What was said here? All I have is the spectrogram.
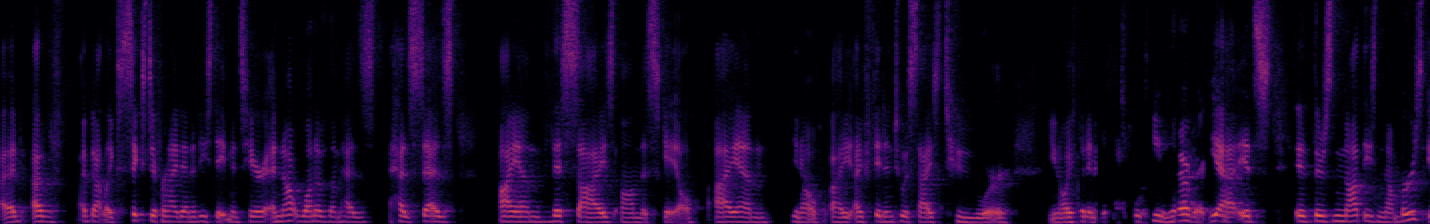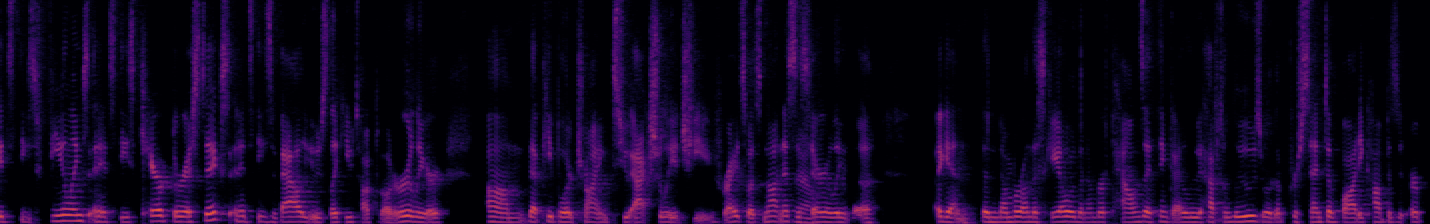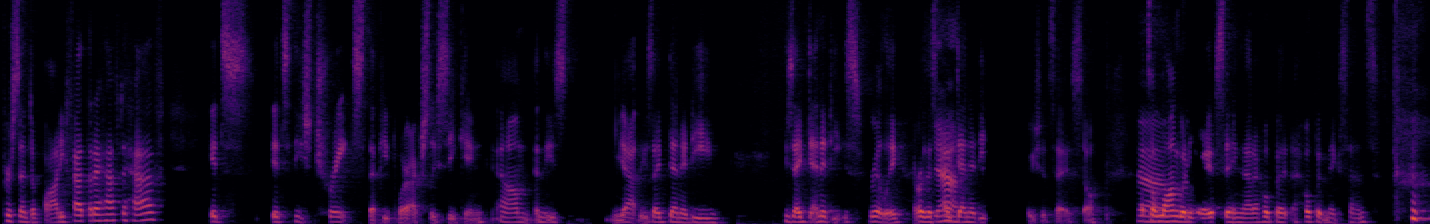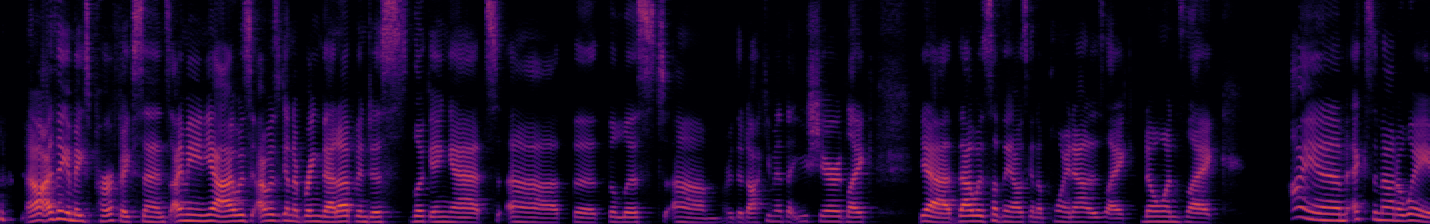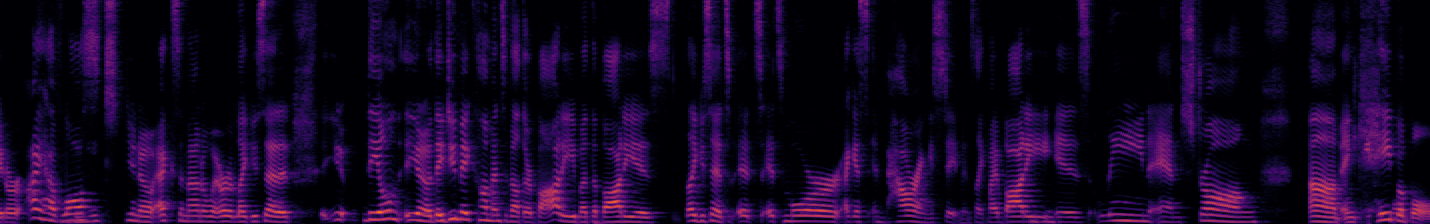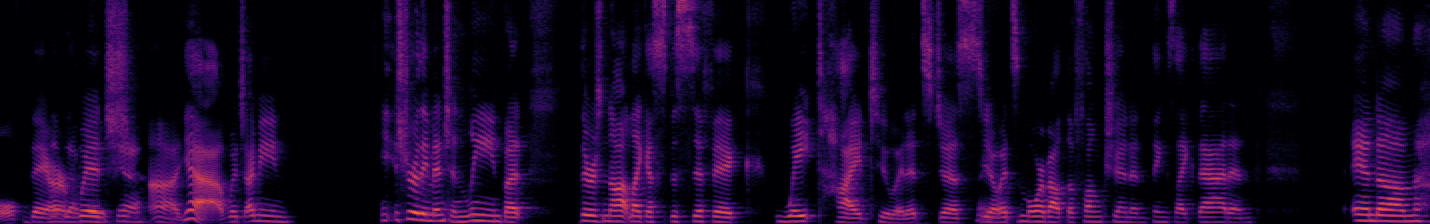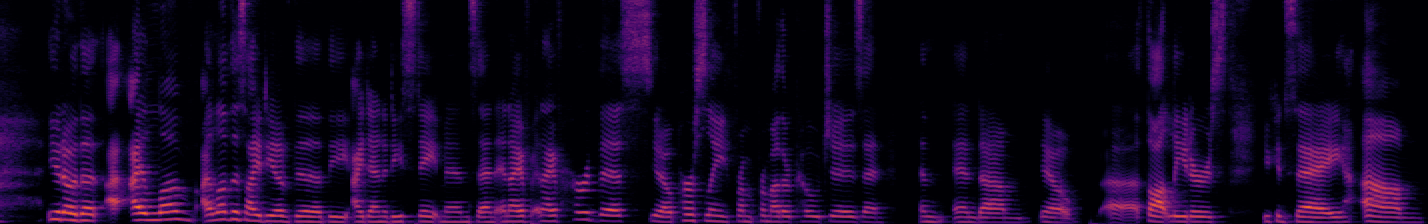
I, have i've got like six different identity statements here and not one of them has has says i am this size on the scale. I am you know i, I fit into a size two or you know i fit into a size 14 whatever. Yeah it's it, there's not these numbers. It's these feelings and it's these characteristics and it's these values like you talked about earlier um, that people are trying to actually achieve right? So it's not necessarily yeah. the again the number on the scale or the number of pounds i think i have to lose or the percent of body composite or percent of body fat that i have to have it's it's these traits that people are actually seeking um, and these yeah these identity these identities really or this yeah. identity we should say so that's yeah. a long-winded way of saying that i hope it i hope it makes sense oh, i think it makes perfect sense i mean yeah i was i was going to bring that up and just looking at uh the the list um or the document that you shared like yeah, that was something I was going to point out is like, no one's like, I am X amount of weight, or I have mm-hmm. lost, mm-hmm. you know, X amount of weight, or like you said, it, you, the only, you know, they do make comments about their body, but the body is, like you said, it's it's it's more, I guess, empowering statements. Like my body mm-hmm. is lean and strong, um, and capable there, which, yeah. Uh, yeah, which I mean, sure they mention lean, but there's not like a specific weight tied to it. It's just, right. you know, it's more about the function and things like that. And, and, um, you know, that I, I love, I love this idea of the, the identity statements and, and I've, and I've heard this, you know, personally from, from other coaches and, and, and, um, you know, uh, thought leaders, you could say, um,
